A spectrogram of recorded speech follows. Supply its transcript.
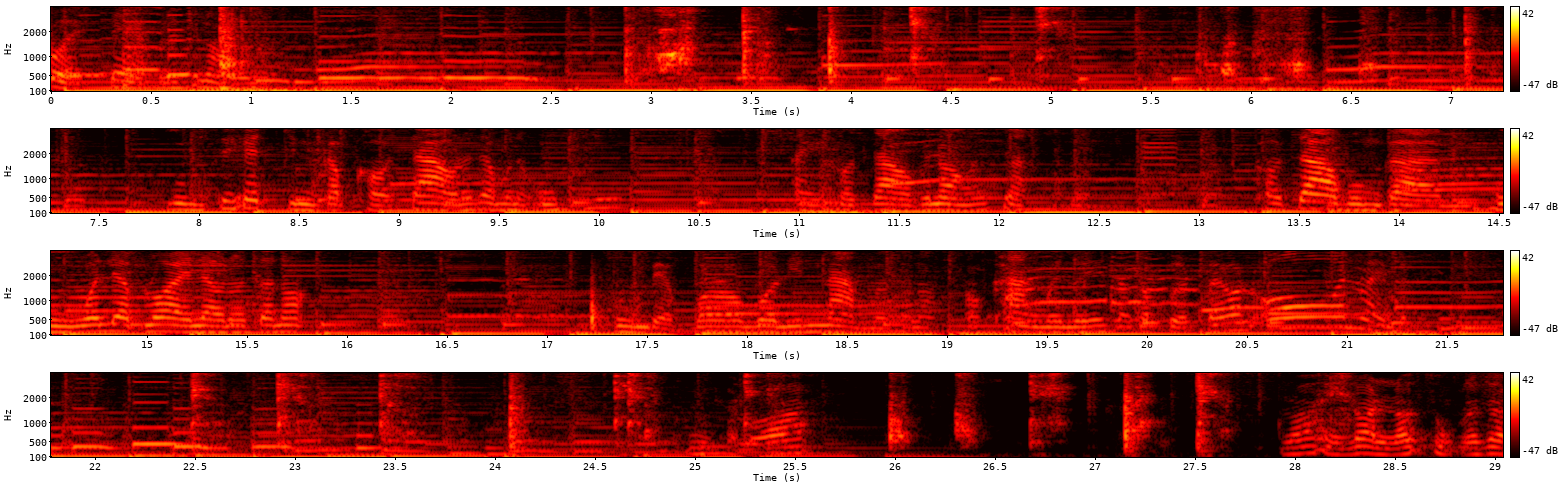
ร่อยแซ่บเลยพี่น้องบุ๋มซิเฮ็ดกินกับข้าวเจ้าแล้วจ้ะมันอุ้ยไอ้ข้าวเจ้าพี่น้องแล้วจ้ะข้าวเจ้าบุมกันปรุงไว้เรียบร้อยแล้วเนาะจ้ะเนาะปรุงแบบบ่บ่ลิ้นน้ำเนาะจ้ะเนาะเอาข้างไว้เลยแล้วก็เปิดไฟอ่อนๆหน่อยมันนี่ รอให้ร้อนแล้วสุกแล้วจะ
